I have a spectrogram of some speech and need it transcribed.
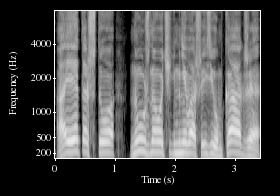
А это что? Нужно очень мне ваш изюм! Как же!»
